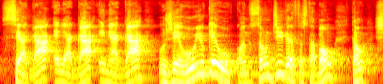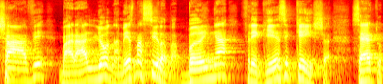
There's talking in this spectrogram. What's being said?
CH, LH, NH, o GU e o QU, quando são dígrafos, tá bom? Então, chave, baralho, na mesma sílaba, banha, freguês e queixa, certo?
